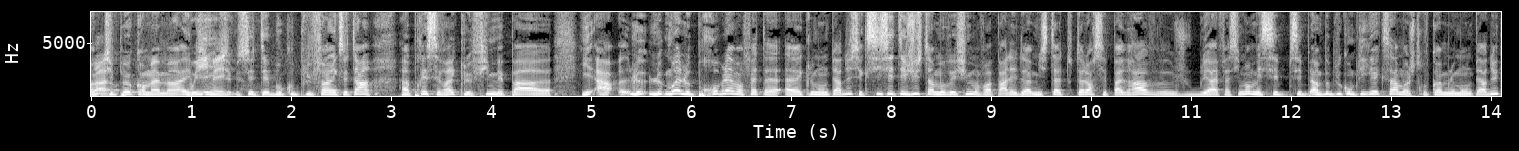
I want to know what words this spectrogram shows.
Un Bah, petit peu quand même. Hein. Et oui, puis, mais- c'était beaucoup plus fin, etc. Après, c'est vrai que le film est pas. euh, il- alors, le, le- moi, le problème en fait euh, avec Le Monde Perdu, c'est que si c'était juste un mauvais film, on va parler de Amistad tout à l'heure, c'est pas grave, euh, je l'oublierai facilement. Mais c'est un peu plus compliqué que ça. Moi, je trouve quand même Le Monde Perdu.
